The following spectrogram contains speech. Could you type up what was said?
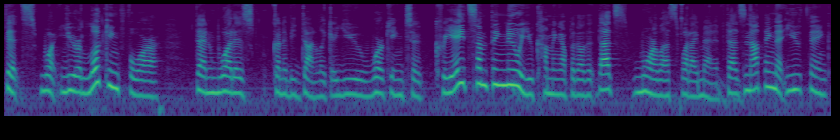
fits what you're looking for, then what is going to be done? Like, are you working to create something new? Are you coming up with other, that's more or less what I meant. If there's nothing that you think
